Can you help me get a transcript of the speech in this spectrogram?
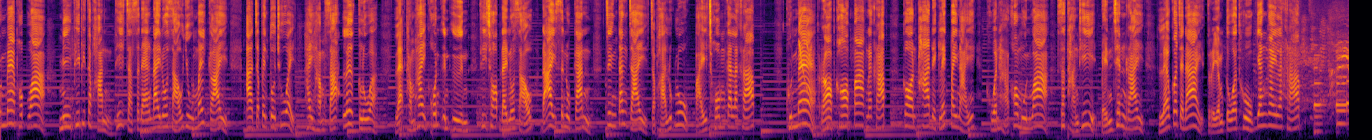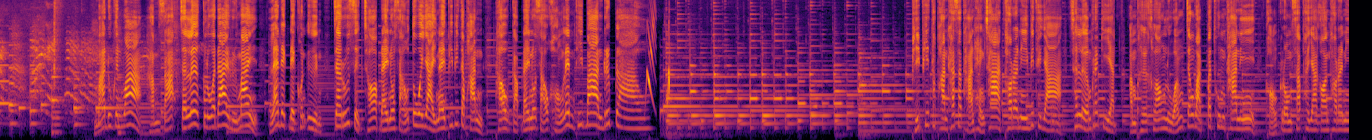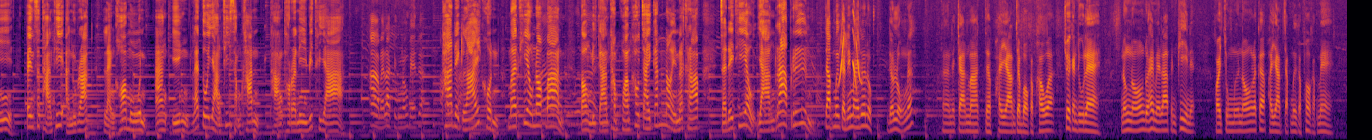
คุณแม่พบว่ามีพิพิธภัณฑ์ที่จัดแสดงไดโนเสาร์อยู่ไม่ไกล อาจจะเป็นตัวช่วยให้ฮัมซะเลิกกลัว และทำให้คนอื่นๆ ที่ชอบไดโนเสาร์ได้สนุกกัน จึงตั้งใจจะพาลูกๆไปชมกันละครับ คุณแม่รอบคอบมากนะครับ ก่อนพาเด็กเล็กไปไหน ควรหาข้อมูลว่าสถานที่เป็นเช่นไร แล้วก็จะได้เตรียมตัวถูกยังไงล่ะครับ มาดูกันว่าฮัมซะจะเลิกกลัวได้หรือไม่ และเด็กๆคนอื่นจะรู้สึกชอบไดโนเสาร์ตัวใหญ่ในพิพิธภัณฑ์ เท่ากับไดโนเสาร์ของเล่นที่บ้านหรือเปล่าพิพิธภัณฑสถานแห่งชาติธรณีวิทยา เฉลิมพระเกียรติ อำเภอคลองหลวง จังหวัดปทุมธานี ของกรมทรัพยากรธรณี เป็นสถานที่อนุรักษ์ แหล่งข้อมูล อ้างอิง และตัวอย่างที่สำคัญทางธรณีวิทยาอ่าแม่ลากจุงน้องเบสด้วยพาเด็กหลายคนมาเที่ยวนอกบ้าน ต้องมีการทำความเข้าใจกันหน่อยนะครับ จะได้เที่ยวอย่างราบรื่น จับมือกับนิ้วไม้ด้วยลูก เดี๋ยวหลงนะอ่าในการมาจะพยายามจะบอกกับเขาว่าช่วยกันดูแล น้องๆ โดยให้เมล่าเป็นพี่เนี่ยคอยจุงมือน้องแล้วก็พยายามจับมือกับพ่อกับแม่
